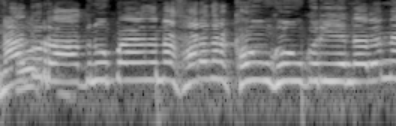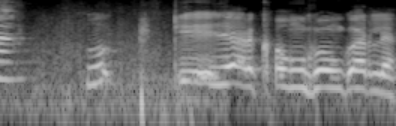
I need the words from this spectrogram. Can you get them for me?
ਨਾ ਤੂੰ ਰਾਤ ਨੂੰ ਪੈਣ ਦੇਣਾ ਸਾਰਾ ਦਿਨ ਖਾਉਂ ਖਾਉਂ ਕਰੀ ਜਾਂਦਾ ਰਹਿਣਾ ਉਹ ਕੀ ਯਾਰ ਖਾਉਂ ਖਾਉਂ ਕਰ ਲਿਆ?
